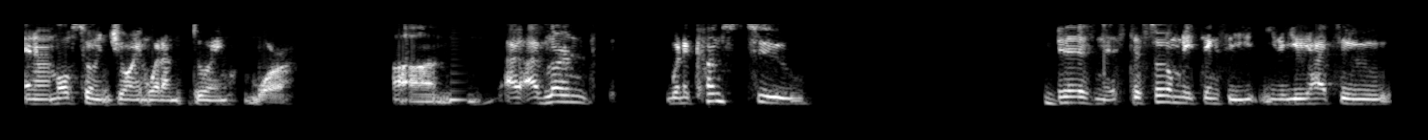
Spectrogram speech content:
And I'm also enjoying what I'm doing more. Um, I, I've learned when it comes to business, there's so many things that you, you know you have to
